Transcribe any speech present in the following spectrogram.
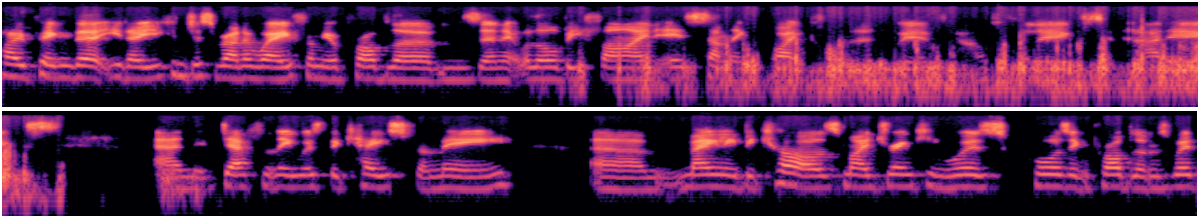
hoping that, you know, you can just run away from your problems and it will all be fine is something quite common with alcoholics and addicts. And it definitely was the case for me um, mainly because my drinking was causing problems with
